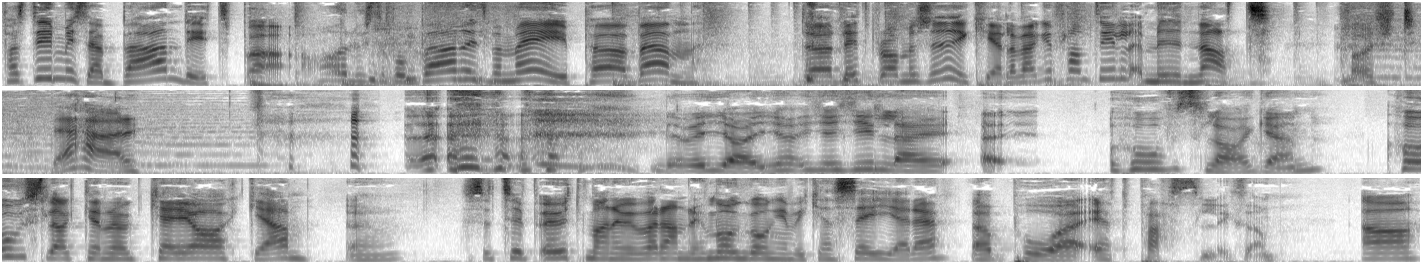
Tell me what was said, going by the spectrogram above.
Fast det är mer såhär bandit. Bara, åh, lyssna på bandit med mig, pöben. Dödligt bra musik hela vägen fram till midnatt. Först det här. Det var jag, jag, jag gillar uh, hovslagen. Hovslakan och kajakan. Ja. Så typ utmanar vi varandra hur många gånger vi kan säga det. ja, på ett pass liksom. Ja,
